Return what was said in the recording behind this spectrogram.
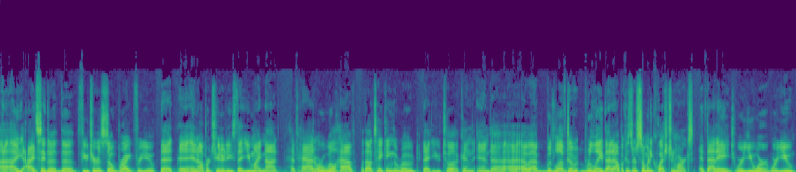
I, I- I'd say the, the future is so bright for you that, and opportunities that you might not have had or will have without taking the road that you took. And and uh, I, I would love to relay that out because there's so many question marks at that age where you were, where you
